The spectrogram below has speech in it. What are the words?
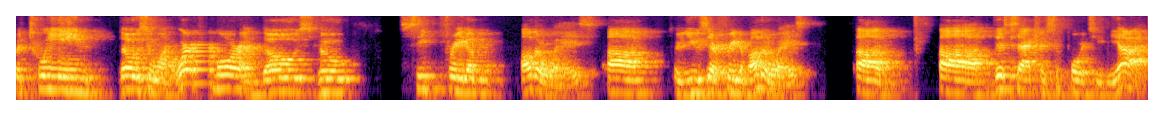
between those who want to work more and those who seek freedom other ways uh, or use their freedom other ways. Uh, this actually supports UBI.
